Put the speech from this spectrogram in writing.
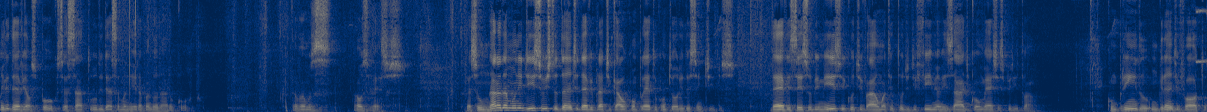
ele deve aos poucos cessar tudo e dessa maneira abandonar o corpo. Então vamos aos versos. Verso 1. Narada Muni disse: o estudante deve praticar o completo controle dos sentidos. Deve ser submisso e cultivar uma atitude de firme amizade com o mestre espiritual. Cumprindo um grande voto,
